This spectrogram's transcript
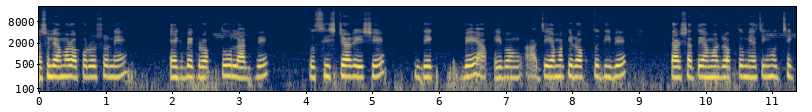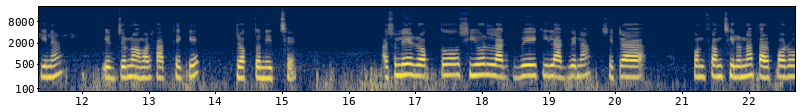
আসলে আমার অপারেশনে এক ব্যাগ রক্ত লাগবে। তো সিস্টার এসে দেখবে এবং যে আমাকে রক্ত দিবে, তার সাথে আমার রক্ত ম্যাচিং হচ্ছে কি না এর জন্য আমার হাত থেকে রক্ত নিচ্ছে। আসলে রক্ত শিওর লাগবে কি লাগবে না, সেটা কনফার্ম ছিল না। তারপরও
